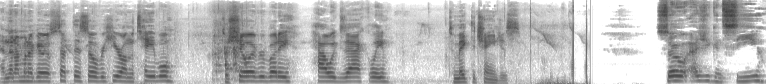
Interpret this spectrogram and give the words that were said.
and then I'm gonna go set this over here on the table to show everybody how exactly to make the changes. So as you can see, I'm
